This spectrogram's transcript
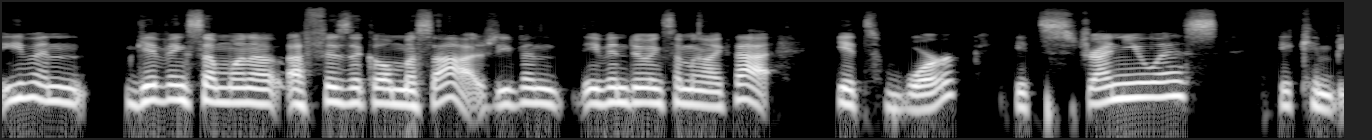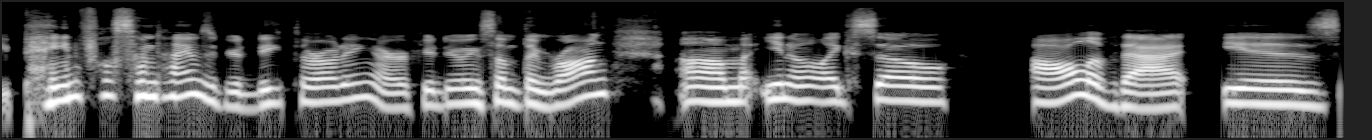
even giving someone a, a physical massage even even doing something like that it's work it's strenuous it can be painful sometimes if you're deep throating or if you're doing something wrong um you know like so all of that is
